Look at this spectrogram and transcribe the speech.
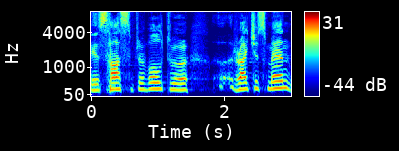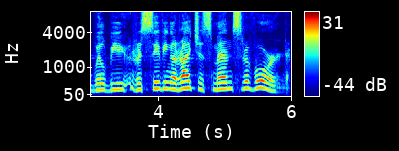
is hospitable to a righteous man will be receiving a righteous man's reward.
